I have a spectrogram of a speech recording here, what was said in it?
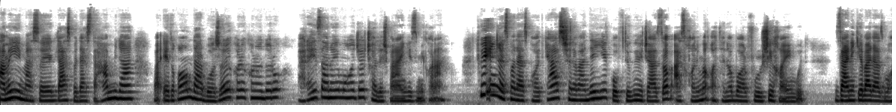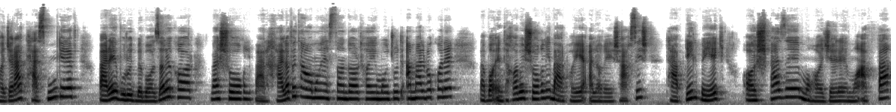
همه این مسائل دست به دست هم میدن و ادغام در بازار کار کانادا رو برای زنای مهاجر چالش برانگیز می‌کنن توی این قسمت از پادکست شنونده یک گفتگوی جذاب از خانم آتنا بارفروشی خواهیم بود زنی که بعد از مهاجرت تصمیم گرفت برای ورود به بازار کار و شغل برخلاف تمام استانداردهای موجود عمل بکنه و با انتخاب شغلی بر پایه علاقه شخصیش تبدیل به یک آشپز مهاجر موفق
